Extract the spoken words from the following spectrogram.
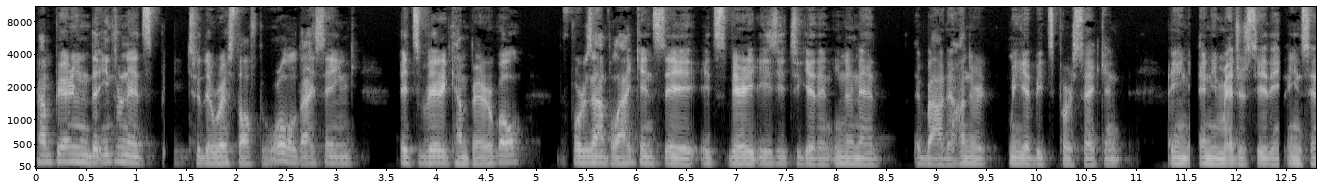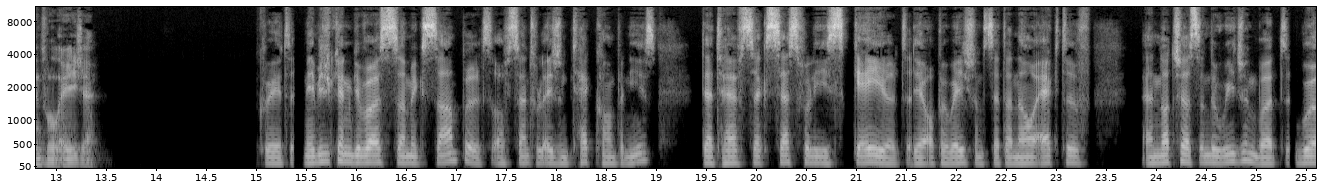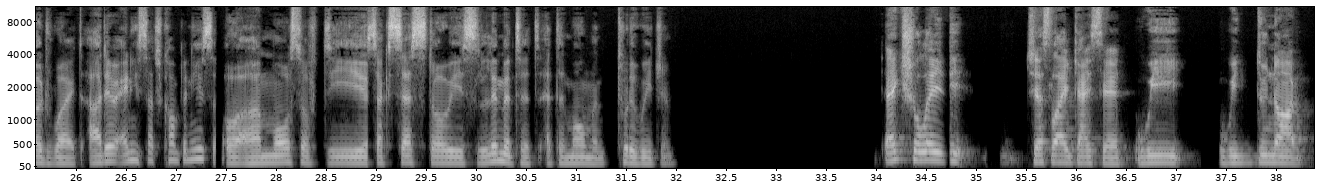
comparing the internet speed to the rest of the world, I think it's very comparable. For example, I can say it's very easy to get an internet about 100 megabits per second in any major city in Central Asia. Great. Maybe you can give us some examples of Central Asian tech companies that have successfully scaled their operations that are now active and not just in the region, but worldwide. Are there any such companies or are most of the success stories limited at the moment to the region? Actually, just like I said, we, we do not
